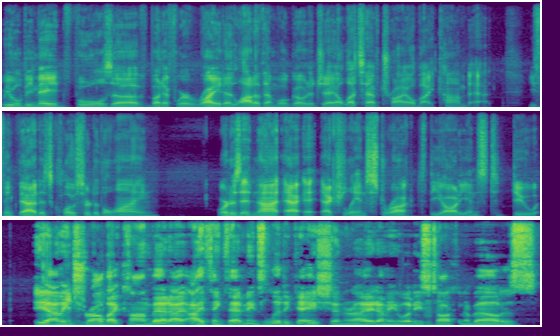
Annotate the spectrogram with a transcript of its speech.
we will be made fools of. But if we're right, a lot of them will go to jail. Let's have trial by combat." You think that is closer to the line, or does it not a- actually instruct the audience to do? Yeah, I mean, trial by combat. I, I think that means litigation, right? I mean, what he's mm-hmm. talking about is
